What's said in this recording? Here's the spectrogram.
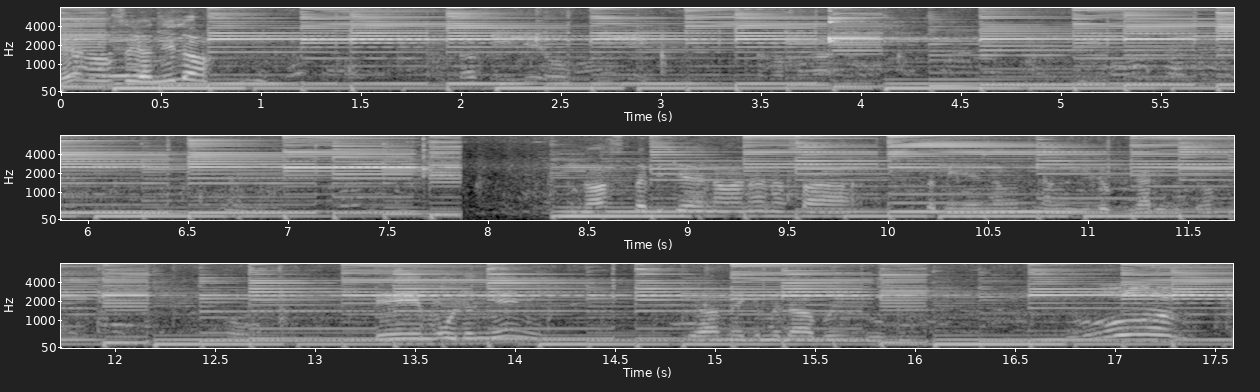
Ayan, ang saya nila. Nasa tabi sila ng ano, nasa tabi niya ng, ng ilog na rito. Oh. Eh, maulan ngayon eh. Kaya medyo malabo yung tubig. Yun.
